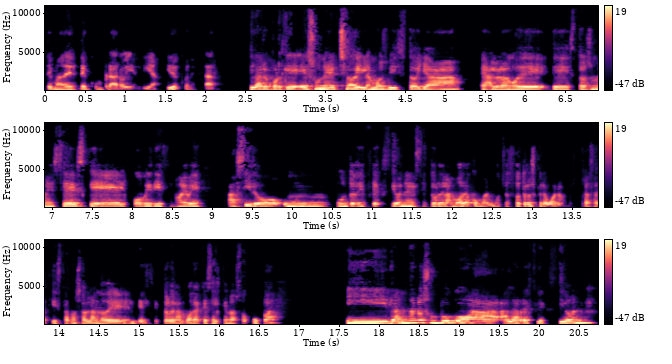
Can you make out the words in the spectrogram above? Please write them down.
tema de, comprar hoy en día y de conectar. Claro, porque es un hecho y lo hemos visto ya a lo largo de, de estos meses que el COVID-19 ha sido un punto de inflexión en el sector de la moda, como en muchos otros, pero bueno, nosotras aquí estamos hablando del sector de la moda, que es el que nos ocupa. Y dándonos un poco a, la reflexión,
